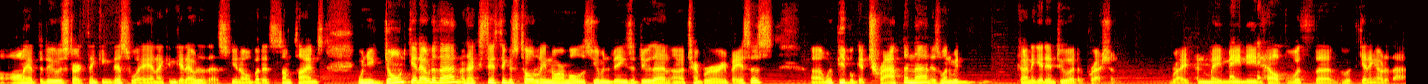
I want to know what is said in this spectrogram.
all I have to do is start thinking this way and I can get out of this, you know, but it's sometimes when you don't get out of that, I think it's totally normal as human beings to do that on a temporary basis. Uh, when people get trapped in that is when we kind of get into a depression, right? And may, may need help with, uh, with getting out of that.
